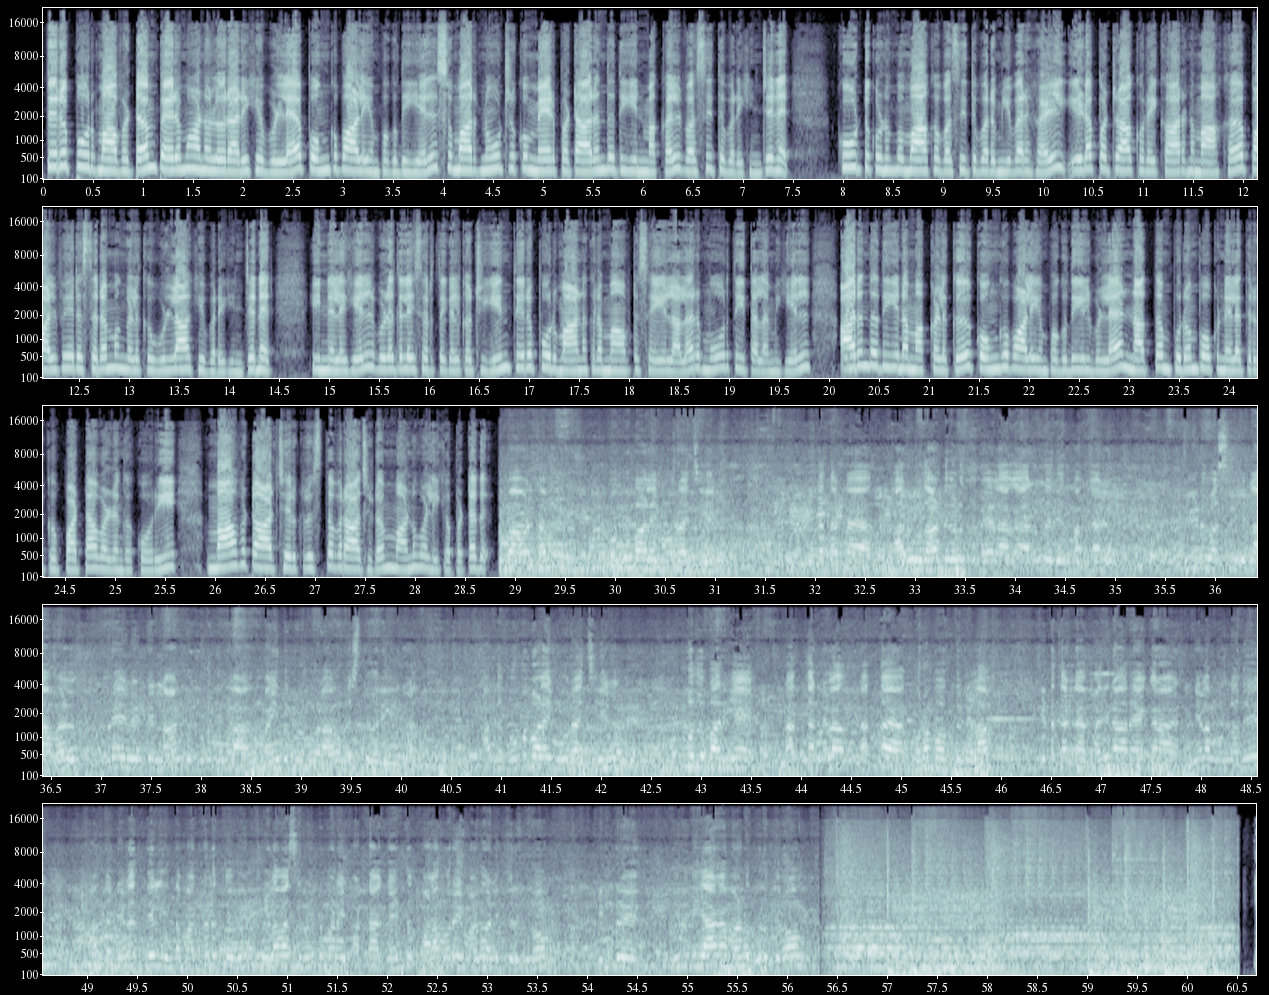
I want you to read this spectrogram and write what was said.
திருப்பூர் மாவட்டம் பெருமாநல்லூர் அருகே உள்ள பொங்குபாளையம் பகுதியில் சுமார் நூற்றுக்கும் மேற்பட்ட அருந்ததியின் மக்கள் வசித்து வருகின்றனர். கூட்டு குடும்பமாக வசித்து வரும் இவர்கள் இடப்பற்றாக்குறை காரணமாக பல்வேறு சிரமங்களுக்கு உள்ளாகி வருகின்றனர். இந்நிலையில் விடுதலை சிறுத்தைகள் கட்சியின் திருப்பூர் மாநகர மாவட்ட செயலாளர் மூர்த்தி தலைமையில் அருந்ததியின மக்களுக்கு கொங்குபாளையம் பகுதியில் உள்ள நத்தம் புறம்போக்கு நிலத்திற்கு பட்டா வழங்க கோரி மாவட்ட ஆட்சியர் கிறிஸ்தவராஜிடம் மனு அளிக்கப்பட்டது. கிட்டத்தட்ட அறுபது ஆண்டுகளுக்கு மேலாக அருந்ததிர் மக்கள் வீடு வசதி இல்லாமல் ஒரே வீட்டில் நான்கு குடும்பங்களாகவும் ஐந்து குடும்பங்களாகவும் வசித்து வருகின்றனர். அந்த பொங்குபாளையம் ஊராட்சியில் முப்பது பார் ஏ நத்த நிலம் நத்த புறம்போக்கு நிலம் கிட்டத்தட்ட பதினாறு ஏக்கரா நிலம் உள்ளது. அந்த நிலத்தில் இந்த மக்களுக்கு வீட்டு இலவச வீட்டுமனை பட்டா கேட்டு பலமுறை மனு அளித்திருக்கிறோம். இன்று இறுதியாக மனு கொடுக்கிறோம்.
